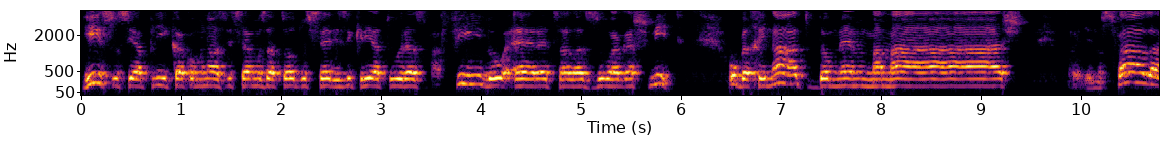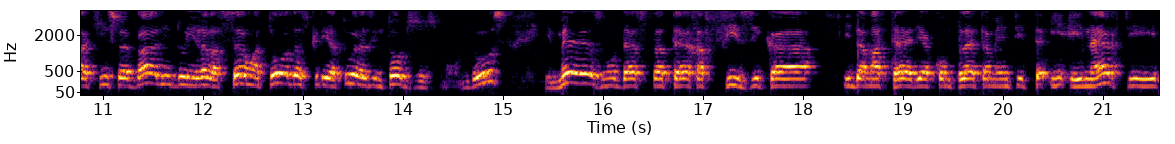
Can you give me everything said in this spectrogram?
Isso se aplica, como nós dissemos, a todos os seres e criaturas, Filo Eretz Alazu Agashmit, o Bechinat Domem Mamash, ele nos fala que isso é válido em relação a todas as criaturas em todos os mundos, e mesmo desta terra física e da matéria completamente inerte,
